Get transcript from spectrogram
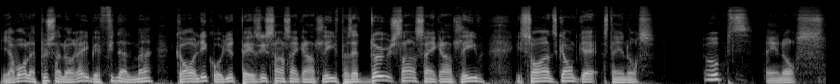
et avoir la puce à l'oreille. Bien, finalement, Calic, au lieu de peser 150 livres, pesait 250 livres. Ils se sont rendus compte que c'était un ours. Oups. C'était un ours.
